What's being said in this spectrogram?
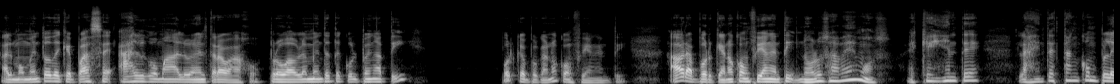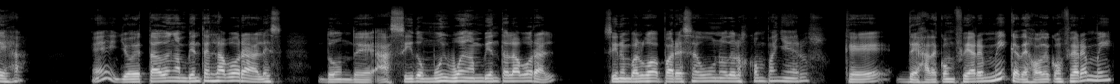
al momento de que pase algo malo en el trabajo, probablemente te culpen a ti. ¿Por qué? Porque no confían en ti. Ahora, ¿por qué no confían en ti? No lo sabemos. Es que hay gente la gente es tan compleja. ¿eh? Yo he estado en ambientes laborales donde ha sido muy buen ambiente laboral. Sin embargo, aparece uno de los compañeros que deja de confiar en mí, que dejó de confiar en mí,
